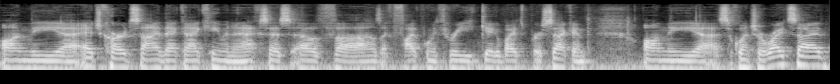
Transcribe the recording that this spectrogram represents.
On the Edge card side, that guy came in in excess of uh, it was like 5.3 gigabytes per second. On the sequential write side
